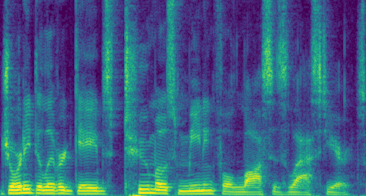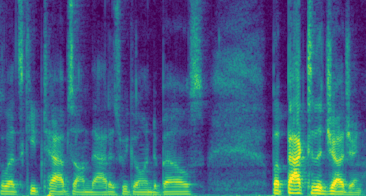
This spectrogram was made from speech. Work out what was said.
Jordy delivered Gabe's two most meaningful losses last year, so let's keep tabs on that as we go into bells. But back to the judging.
